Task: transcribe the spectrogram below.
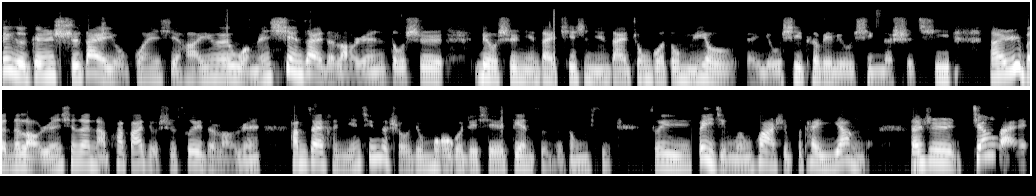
这个跟时代有关系哈，因为我们现在的老人都是六十年代、七十年代中国都没有呃游戏特别流行的时期。那日本的老人现在哪怕八九十岁的老人，他们在很年轻的时候就摸过这些电子的东西，所以背景文化是不太一样的。但是将来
